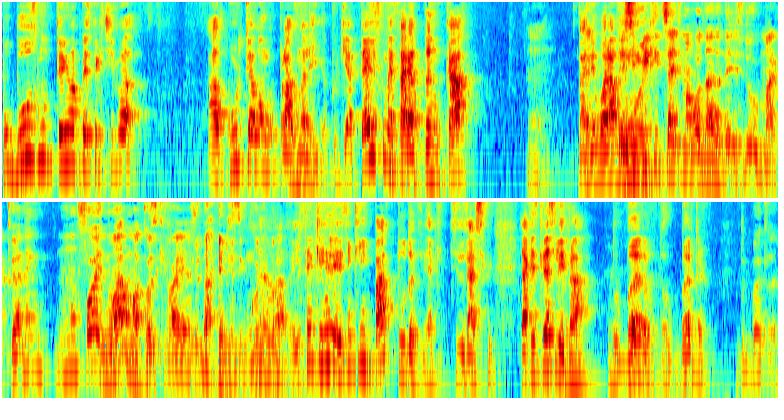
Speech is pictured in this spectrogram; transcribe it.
o Bulls não tem uma perspectiva a curto e a longo prazo na liga, porque até eles começarem a tancar, É. vai demorar Esse muito. pique de sétima rodada deles do Mark Cannon não foi, não é uma coisa que vai ajudar eles em curto Não, prazo. eles têm, que, eles têm que limpar tudo aqui. Já que, já que eles queriam se livrar do Butter, do Butter, Do Butler.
